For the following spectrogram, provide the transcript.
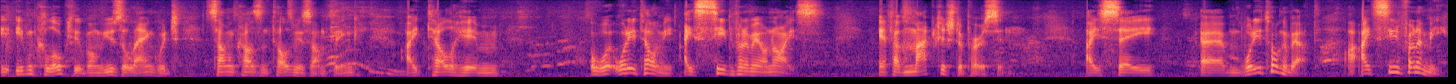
even colloquially, when we use the language, someone comes and tells me something, I tell him, what, what are you telling me? I see it in front of my own eyes. If I'm makrish the person, I say, um, what are you talking about? I, I see in front of me.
